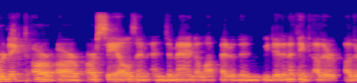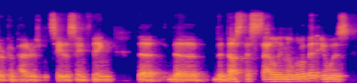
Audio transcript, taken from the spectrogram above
predict our, our, our sales and, and demand a lot better than we did. And I think other other competitors would say the same thing. The the the dust is settling a little bit. It was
